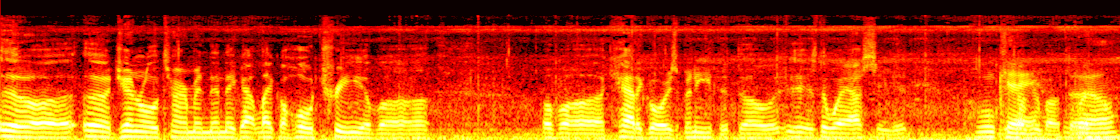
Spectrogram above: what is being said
uh, uh, general term, and then they got like a whole tree of uh, of uh, categories beneath it. Though is the way I see it. okay, about that. well,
